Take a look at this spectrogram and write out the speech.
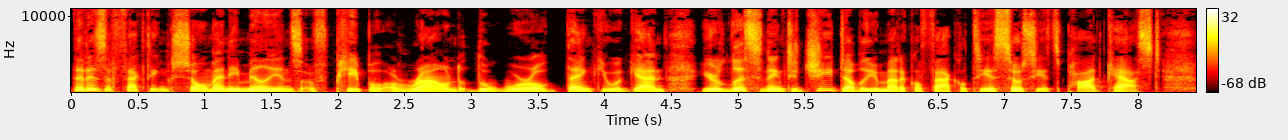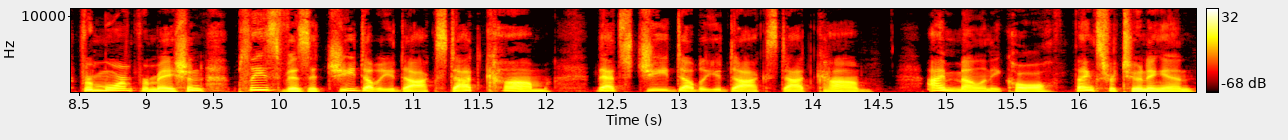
that is affecting so many millions of people around the world. Thank you again. You're listening to GW Medical Faculty Associates podcast. For more information, please visit gwdocs.com. That's gwdocs.com. I'm Melanie Cole. Thanks for tuning in.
